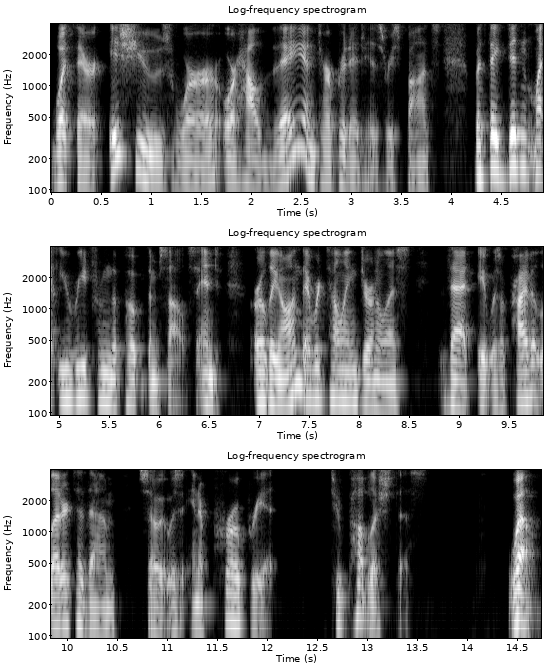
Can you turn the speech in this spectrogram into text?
what their issues were or how they interpreted his response, but they didn't let you read from the Pope themselves. And early on, they were telling journalists that it was a private letter to them, so it was inappropriate to publish this. Well,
